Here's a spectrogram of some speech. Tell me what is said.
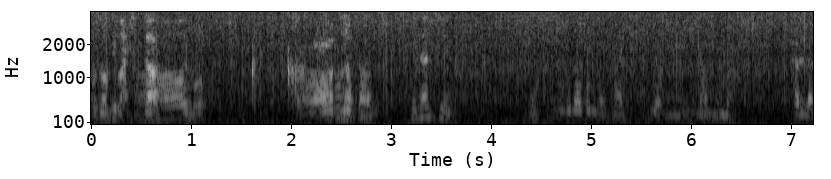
고덕이 맛있다. 아, 이거. 어, 났다. 괜찮지? 옥수수보다도 뭐 맛있지요. 음, 달라.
